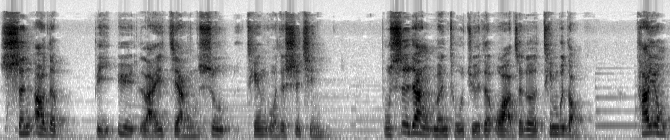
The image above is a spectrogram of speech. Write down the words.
深奥的比喻来讲述天国的事情，不是让门徒觉得哇，这个听不懂。他用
